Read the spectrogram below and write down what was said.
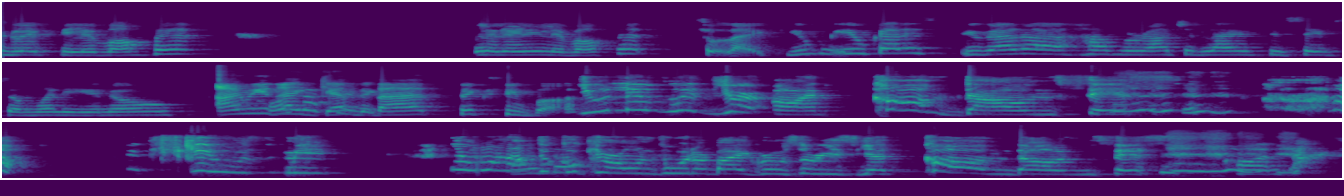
To like live off it, literally live off it. So like you you gotta you gotta have a ratchet life to save some money. You know, I mean I get like that sixty bucks. you live with your aunt. Calm down, sis. Excuse me. You don't have to cook your own food or buy groceries yet. Calm down, sis. Contact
